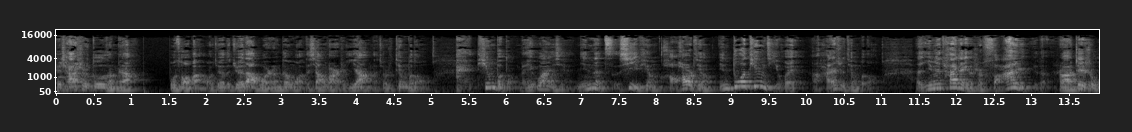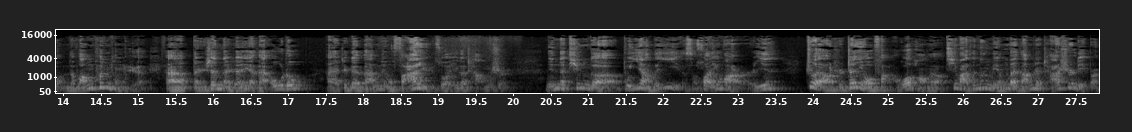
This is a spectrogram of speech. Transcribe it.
这茶室读的怎么样不错吧？我觉得绝大部分人跟我的想法是一样的，就是听不懂。哎，听不懂没关系，您呢仔细听，好好听，您多听几回啊，还是听不懂。呃，因为他这个是法语的，是吧？这是我们的王坤同学，呃，本身呢人也在欧洲，哎，这个咱们用法语做一个尝试，您呢听个不一样的意思，换一换耳音。这要是真有法国朋友，起码他能明白咱们这茶诗里边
